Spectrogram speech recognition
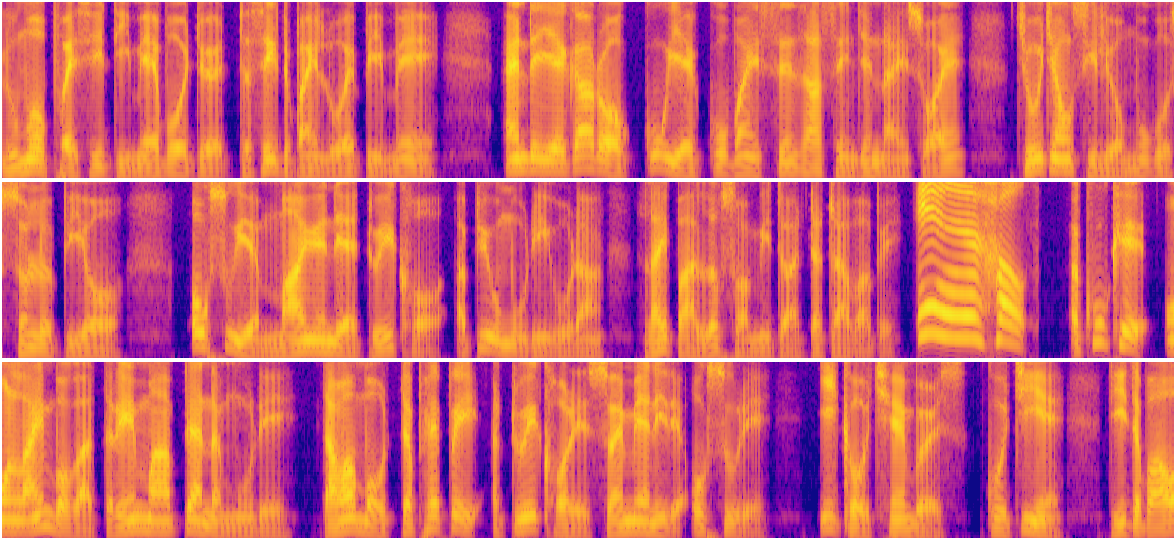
လူမို့ဖွဲ့စည်းတည်မဲ့ဖို့အတွက်တစ်စိတ်တစ်ပိုင်းလိုအပ်ပေမဲ့အန်တရကတော့ကိုယ့်ရဲ့ကိုယ်ပိုင်စဉ်းစားဆင်ခြင်နိုင်စွာဂျိုးချောင်းစီလျော်မှုကိုဆွန့်လွတ်ပြီးတော့အုပ်စုရဲ့မာယွင်းတဲ့အတွေးခေါ်အပြုအမူတွေကိုတောင်လိုက်ပါလှုပ်ဆောင်မိတော့တတ်တာပါပဲအင်းဟုတ်အခုခေတ် online ပေါ်ကသတင်းမှာပြန့်နှံ့မှုတွေဒါမှမဟုတ်တစ်ဖက်ပိတ်အတွေးခေါ်တွေဆွဲမြဲနေတဲ့အုပ်စုတွေ echo chambers ကိုကြည့်ရင်ဒီတဘာဝ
